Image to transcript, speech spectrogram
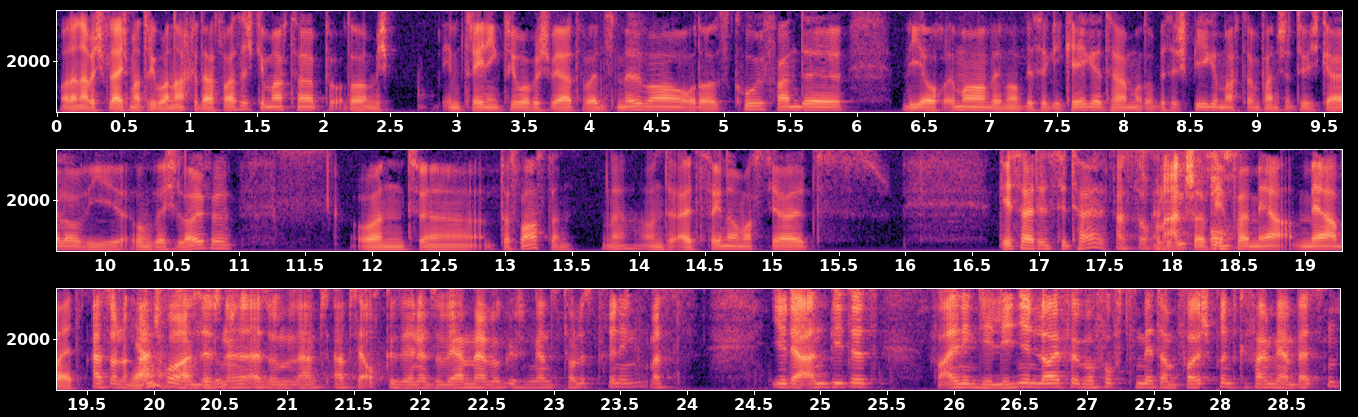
Und dann habe ich vielleicht mal drüber nachgedacht, was ich gemacht habe oder mich im Training drüber beschwert, wenn es Müll war oder es cool fand, wie auch immer. Wenn wir ein bisschen gekegelt haben oder ein bisschen Spiel gemacht haben, fand ich natürlich geiler wie irgendwelche Läufe. Und äh, das war's dann. Ne? Und als Trainer machst du halt gehst halt ins Detail. Hast du auch also einen Anspruch? auf jeden Fall mehr, mehr Arbeit. Hast du einen ja, Anspruch an sich, ne? Also, ich hab's ja auch gesehen. Also, wir haben ja wirklich ein ganz tolles Training, was ihr da anbietet. Vor allen Dingen die Linienläufe über 15 Meter im Vollsprint gefallen mir am besten.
